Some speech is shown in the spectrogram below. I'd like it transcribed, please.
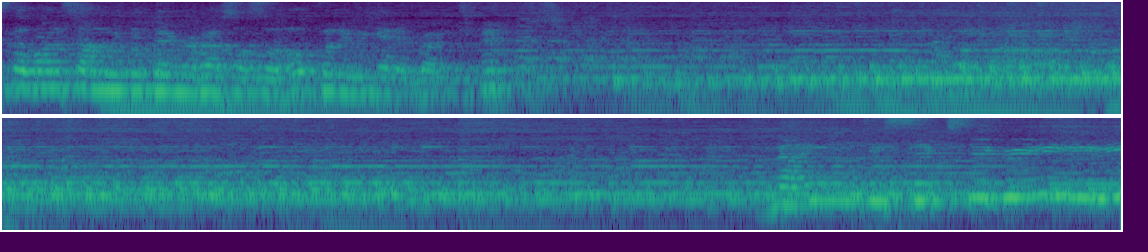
is the one song we did during rehearsal, so hopefully we get it right. Ninety-six degrees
